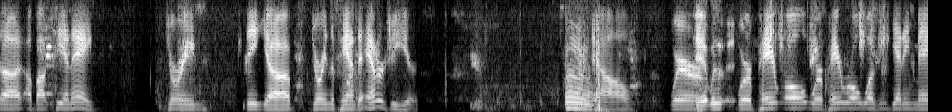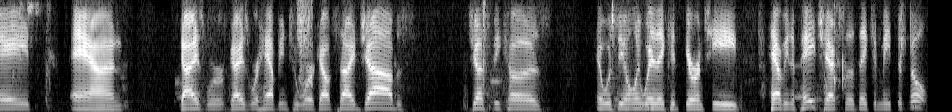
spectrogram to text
uh, about TNA during the uh, during the Panda Energy years. Mm. You know, where It was. where payroll where payroll wasn't getting made and guys were guys were having to work outside jobs just because it was the only way they could guarantee having a paycheck so that they could meet their bills.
